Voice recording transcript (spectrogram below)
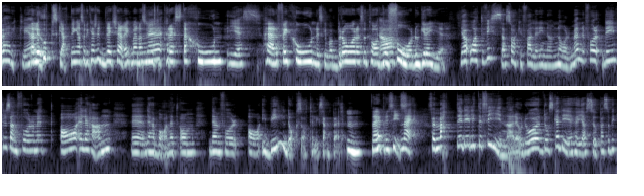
Verkligen. Eller uppskattning, alltså det kanske inte är direkt kärlek, men alltså Nej. just prestation, Yes. perfektion, det ska vara bra resultat, Ja. då får du grejer. Ja, och att vissa saker faller inom normen. Det är intressant, får hon ett A eller han, det här barnet, om den får A i bild också till exempel? Mm. Nej, precis. Nej, för matte det är lite finare och då, då ska det höjas upp. Alltså vi,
